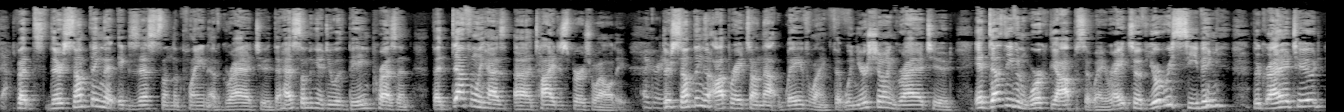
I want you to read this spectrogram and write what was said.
yeah. But there's something that exists on the plane of gratitude that has something to do with being present that definitely has a tie to spirituality. Agreed. There's something that operates on that wavelength that when you're showing gratitude, it doesn't even work the opposite way, right? So if you're receiving the gratitude,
